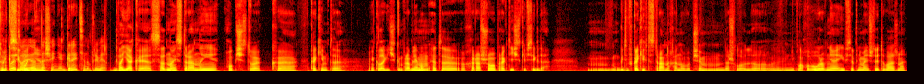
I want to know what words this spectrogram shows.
Только Какое сегодня... твое отношение к Грете, например? Двоякое. С одной стороны, общество к каким-то экологическим проблемам — это хорошо практически всегда. Где, в каких-то странах оно, в общем, дошло до неплохого уровня, и все понимают, что это важно.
